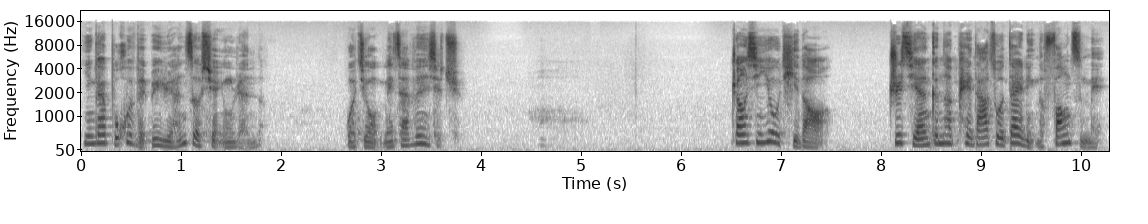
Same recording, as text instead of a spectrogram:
应该不会违背原则选用人的，我就没再问下去。张鑫又提到，之前跟他配搭做带领的方姊妹，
